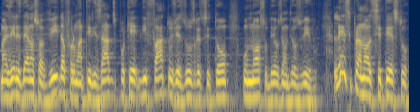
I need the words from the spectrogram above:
mas eles deram a sua vida, foram martirizados, porque de fato Jesus ressuscitou, o nosso Deus é um Deus vivo. Lê-se para nós esse texto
